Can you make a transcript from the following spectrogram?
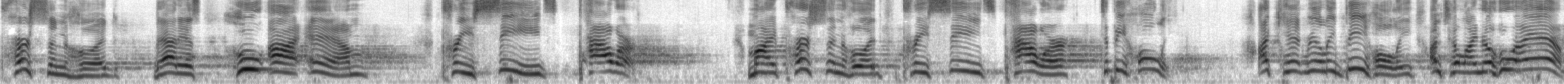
personhood, that is, who I am, precedes power. My personhood precedes power to be holy. I can't really be holy until I know who I am.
